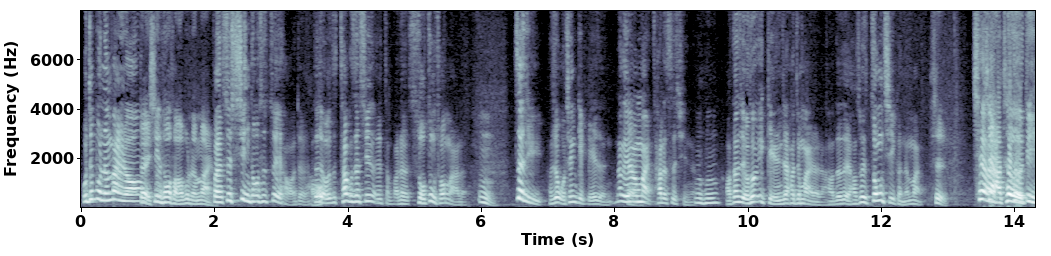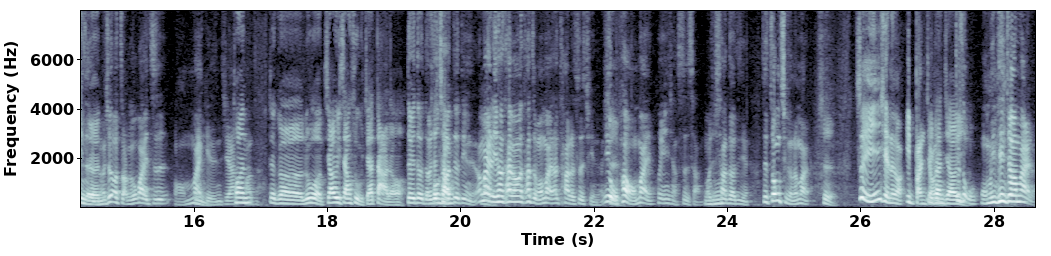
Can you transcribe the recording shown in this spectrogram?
我就不能卖喽。对，信托反而不能卖。反正是信托是最好的，对，我是超过成新人，把它锁住筹码了。嗯。赠与，他说我先给别人，那个要卖他的事情了。嗯哼，好，但是有时候一给人家他就卖了了，好，对不对？好，所以中期可能卖是恰特定人，就要找个外资哦卖给人家。突然这个如果交易张数比较大的哦，对对对，就恰特定人。那卖了以后他他怎么卖？那他的事情了，因为我怕我卖会影响市场，我就恰特定人。所以中期可能卖是最明显的哦，一般交易就是我我明天就要卖了，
